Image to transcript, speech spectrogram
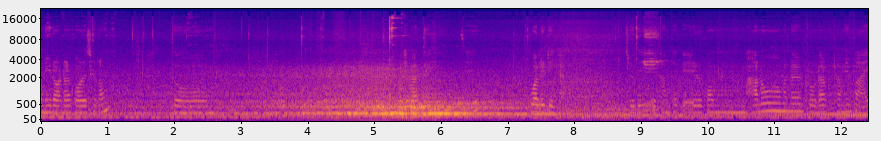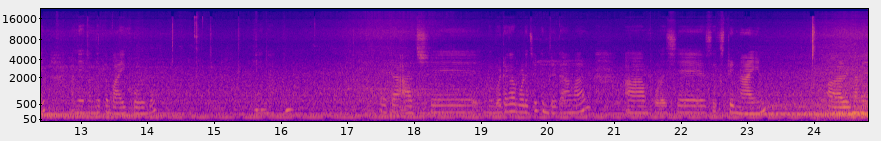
পনির অর্ডার করেছিলাম। তো এবার দেখি যে কোয়ালিটি কেমন। যদি এখান থেকে এরকম ভালো মানে প্রোডাক্ট আমি পাই, আমি এখান থেকে বাই করব। এটা আছে নব্বই টাকা পড়েছে, কিন্তু এটা আমার পড়েছে সিক্সটি নাইন আর এখানে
